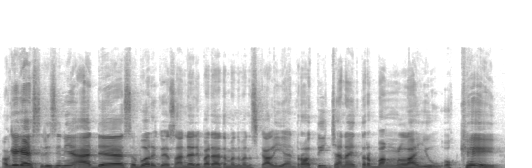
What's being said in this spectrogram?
Oke guys di sini ada sebuah requestan daripada teman-teman sekalian. Roti canai terbang Melayu. Oke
